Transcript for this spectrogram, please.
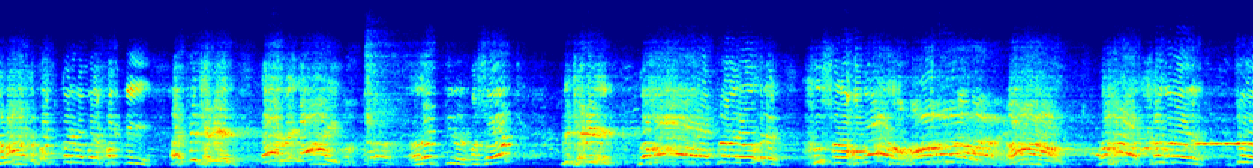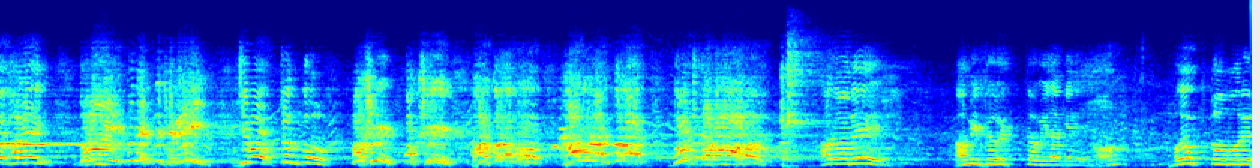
আমাক বধ কৰিব পৰা শক্তি এই পৃথিৱীৰ কাৰোৱে নাই। দিনৰ পাছত পৃথিৱীত মুক্ত মনে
